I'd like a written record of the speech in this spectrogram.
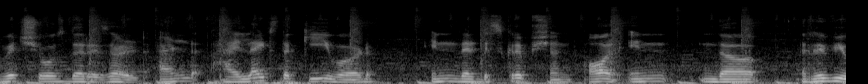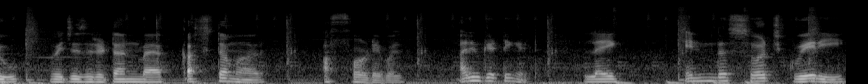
which shows the result and highlights the keyword in their description or in the review which is written by a customer affordable. Are you getting it? Like in the search query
